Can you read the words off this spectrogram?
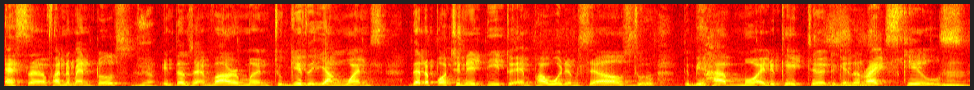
as uh, fundamentals. Yeah. in terms of environment to give the young ones that opportunity to empower themselves, to, mm. to become more educated, to get the Mm. right skills. Mm.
